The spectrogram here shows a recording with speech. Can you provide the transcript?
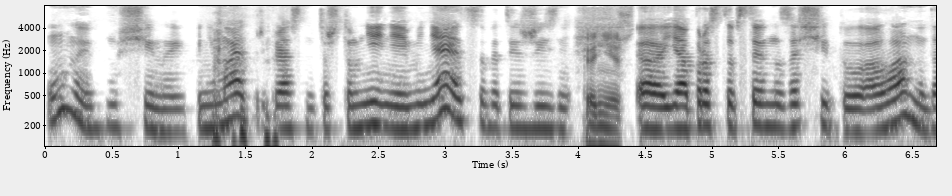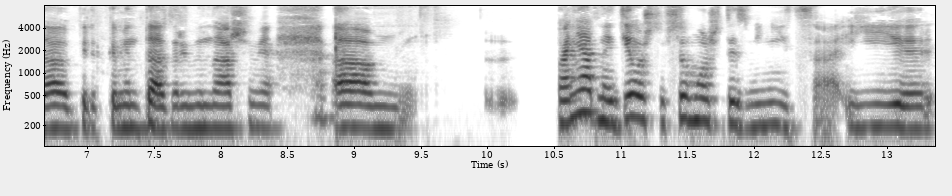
умный мужчина и понимает прекрасно то, что мнение меняется в этой жизни. Конечно. Э, я просто встаю на защиту Алана, да, перед комментаторами нашими. Понятное дело, что все может измениться, и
